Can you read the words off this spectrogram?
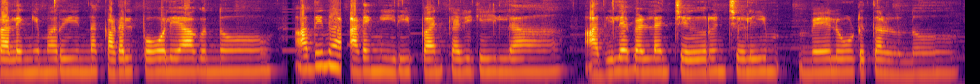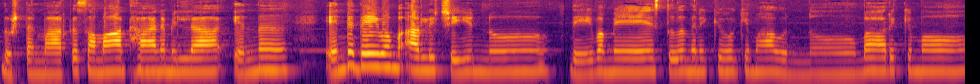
കലങ്ങിമറിയുന്ന കടൽ പോലെയാകുന്നു. അതിന് അടങ്ങിയിരിപ്പാൻ കഴിയുകയില്ല. അതിലെ വെള്ളം ചേറും ചെളിയും മേലോട്ട് തള്ളുന്നു. ദുഷ്ടന്മാർക്ക് സമാധാനമില്ല എന്ന് എന്റെ ദൈവം അരളി ചെയ്യുന്നു. ദൈവമേ സ്തുതി നിനക്ക് യോഗ്യമാകുന്നു. ബാധിക്കുമോ?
